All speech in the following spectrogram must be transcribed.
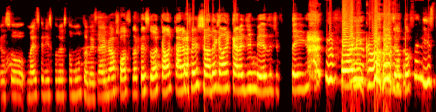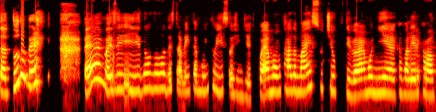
Eu sou mais feliz quando eu estou montando. Aí você vai ver a foto da pessoa, aquela cara fechada, aquela cara de medo, tipo, tem pânico. Mas eu tô feliz, tá tudo bem. É, mas e, e no, no, adestramento é muito isso hoje em dia. Tipo, é a montada mais sutil possível, a harmonia, cavaleiro e cavalo.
